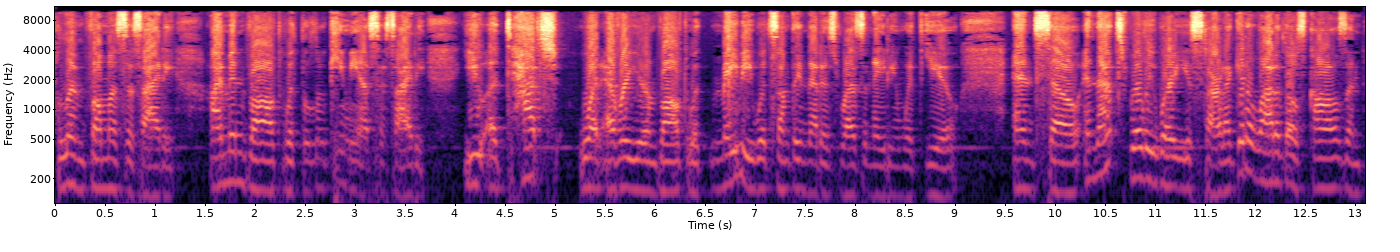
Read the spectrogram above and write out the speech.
Lymphoma Society. I'm involved with the Leukemia Society. You attach whatever you're involved with, maybe with something that is resonating with you. And so, and that's really where you start. I get a lot of those calls and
